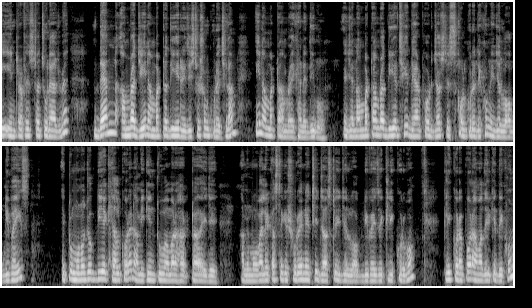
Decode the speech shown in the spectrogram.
এই ইন্টারফেসটা চলে আসবে। দেন আমরা যে নাম্বারটা দিয়ে রেজিস্ট্রেশন করেছিলাম, এই নাম্বারটা আমরা এখানে দিব। এই যে নাম্বারটা আমরা দিয়েছি, দেওয়ার পর জাস্ট স্ক্রল করে দেখুন, এই যে লক ডিভাইস একটু মনোযোগ দিয়ে খেয়াল করেন। আমি কিন্তু আমার হাতটা এই যে আমি মোবাইলের কাছ থেকে সরে এনেছি জাস্ট এই যে লক ডিভাইসে ক্লিক করব। ক্লিক করার পর আমাদেরকে দেখুন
